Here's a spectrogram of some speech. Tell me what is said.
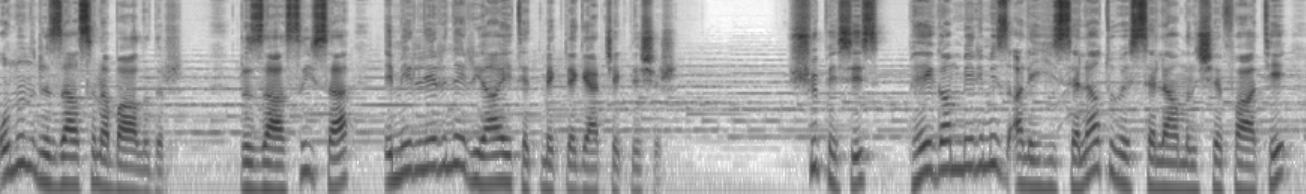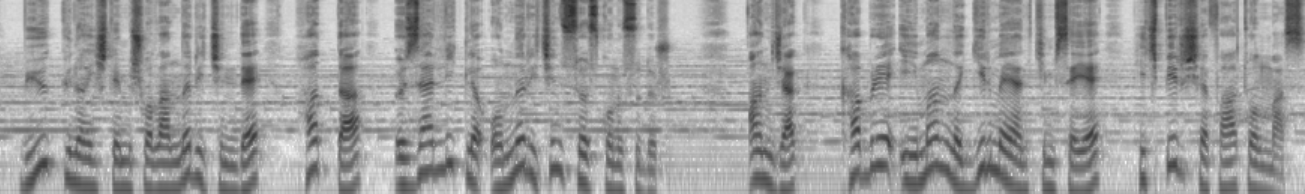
onun rızasına bağlıdır. Rızası ise emirlerine riayet etmekle gerçekleşir. Şüphesiz Peygamberimiz aleyhissalatu vesselamın şefaati büyük günah işlemiş olanlar için de hatta özellikle onlar için söz konusudur. Ancak kabre imanla girmeyen kimseye hiçbir şefaat olmaz.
